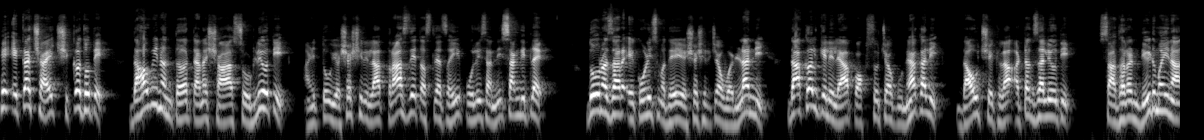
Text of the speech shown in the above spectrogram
हे एकाच शाळेत शिकत होते. दहावी नंतर त्यानं शाळा सोडली होती आणि तो यशश्रीला त्रास देत असल्याचंही पोलिसांनी सांगितलंय. दोन हजार एकोणीसमध्ये यशश्रीच्या वडिलांनी दाखल केलेल्या पॉक्सोच्या गुन्ह्याखाली दाऊद शेखला अटक झाली होती. साधारण दीड महिना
